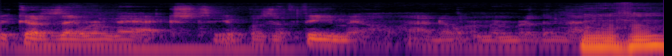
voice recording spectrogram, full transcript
because they were next. It was a female. I don't remember the name. Mm-hmm.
